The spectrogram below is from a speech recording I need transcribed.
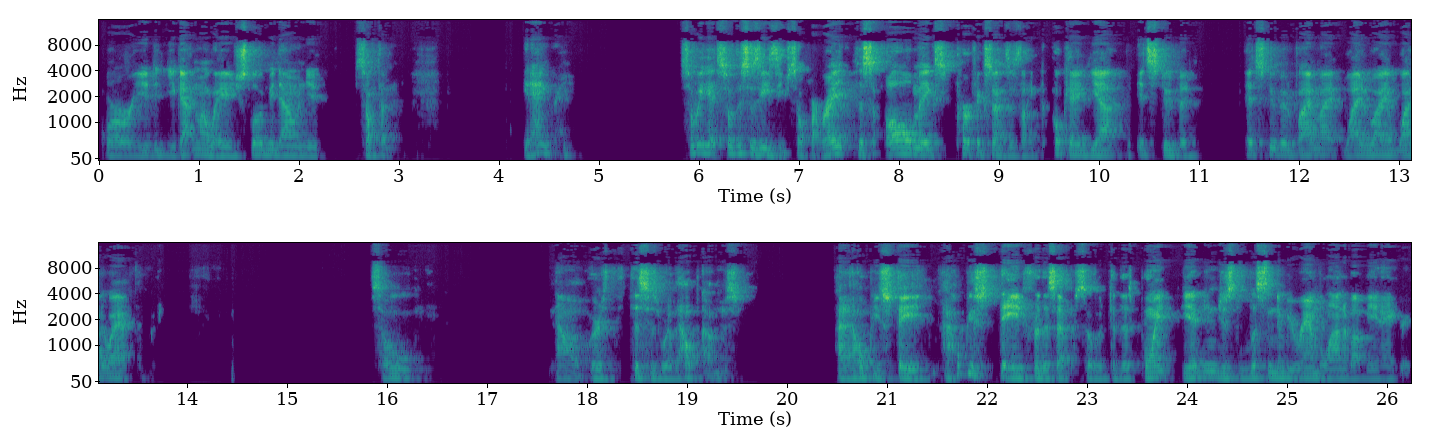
or you did, you got in my way. You just slowed me down. You something. Get angry. So we get so this is easy so far, right? This all makes perfect sense. It's like okay, yeah, it's stupid. It's stupid. Why am I? Why do I? Why do I act? So now where's this is where the help comes. And I hope you stayed. I hope you stayed for this episode to this point. You didn't just listen to me ramble on about being angry,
